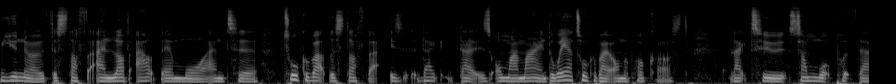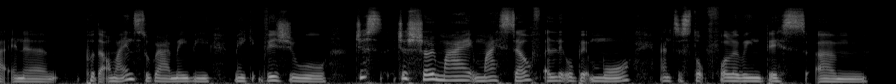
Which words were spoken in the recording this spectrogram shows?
you know, the stuff that I love out there more and to talk about the stuff that is that that is on my mind. The way I talk about it on the podcast, like to somewhat put that in a put that on my Instagram, maybe make it visual, just just show my myself a little bit more and to stop following this um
